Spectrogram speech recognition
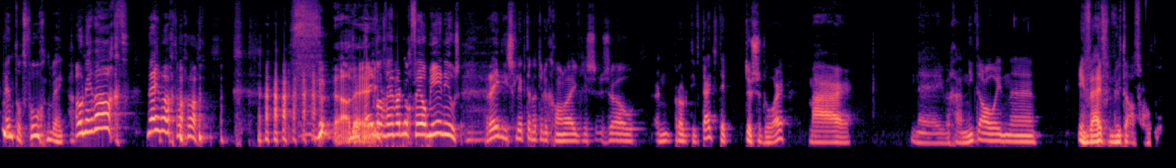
en tot volgende week. Oh nee, wacht! Nee, wacht, wacht, wacht. Ja, Nee, want we hebben nog veel meer nieuws. Ray die slipt er natuurlijk gewoon eventjes zo een productiviteitstip tussendoor. Maar nee, we gaan niet al in, eh, in vijf minuten afronden.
